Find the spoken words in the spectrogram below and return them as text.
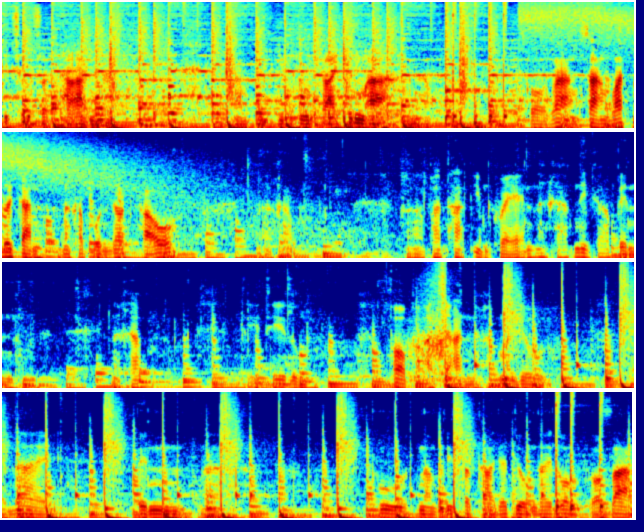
ติดสุดศรัทธานะครับนำอิฐหินปูนทรายขึ้นมานะครับก่อร่างสร้างวัดด้วยกันนะครับ บนยอดเขา ระธาตุอินแขวนนะครับ นี่ก็เป็นนะครับ ที่ที่ลุงพ่อพระอาจารย์นะครับมาอยู่ได้เป็นผู้นำติศรัทธาญาติโยมได้ร่วมก่อสร้าง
